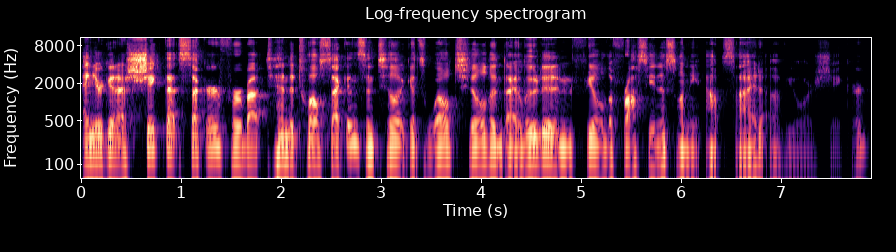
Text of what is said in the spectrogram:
And you're going to shake that sucker for about 10 to 12 seconds until it gets well chilled and diluted and feel the frostiness on the outside of your shaker.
